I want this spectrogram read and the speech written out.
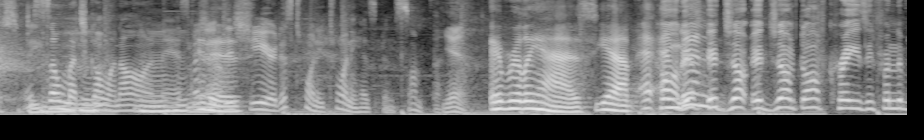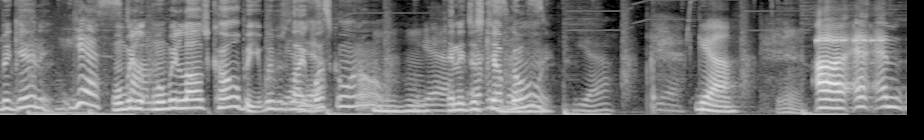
That's deep. There's so much going on, man. Especially It this is. year. This 2020 has been something. Yeah. It really has. Yeah. A- Oh, And, it, then it jumped. It jumped off crazy from the beginning. Yes. When we Tommy. when we lost Kobe, we was like, Yeah. "What's going on?" Mm-hmm. yeah. And it just ever kept since. going. Yeah. Yeah. Yeah. Uh, and, and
